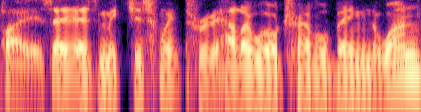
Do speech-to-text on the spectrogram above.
players, as Mick just went through, Helloworld Travel being the one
